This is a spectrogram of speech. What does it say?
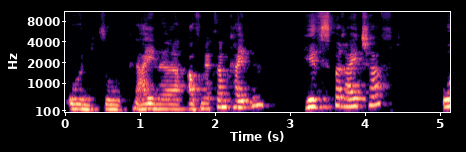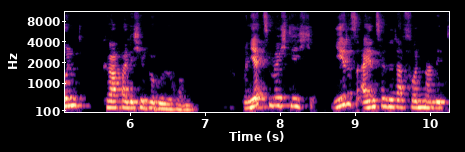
und so kleine Aufmerksamkeiten, Hilfsbereitschaft und körperliche Berührung. Und jetzt möchte ich jedes einzelne davon mal mit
